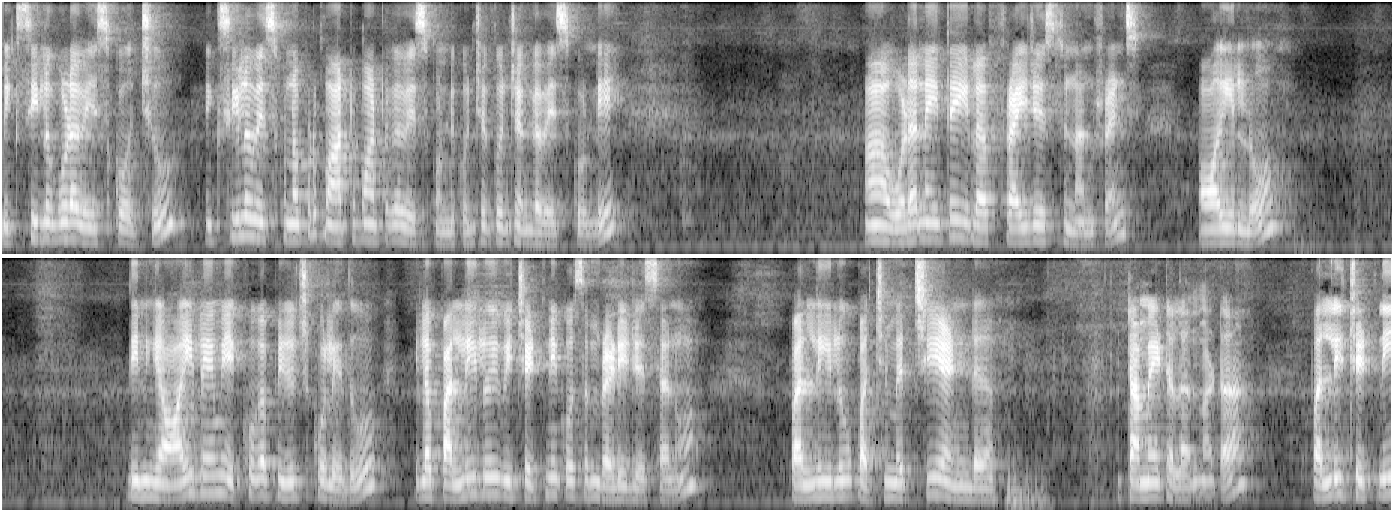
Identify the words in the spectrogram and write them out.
మిక్సీలో కూడా వేసుకోవచ్చు. మిక్సీలో వేసుకున్నప్పుడు మాటు మాటుగా వేసుకోండి. కొంచెం కొంచెంగా వేసుకోండి. వడనైతే ఇలా ఫ్రై చేస్తున్నాను ఫ్రెండ్స్ ఆయిల్లో. దీనికి ఆయిల్ ఏమి ఎక్కువగా పీల్చుకోలేదు. ఇలా పల్లీలు ఇవి చట్నీ కోసం రెడీ చేశాను. పల్లీలు పచ్చిమిర్చి అండ్ టమాటాలు అనమాట పల్లీ చట్నీ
